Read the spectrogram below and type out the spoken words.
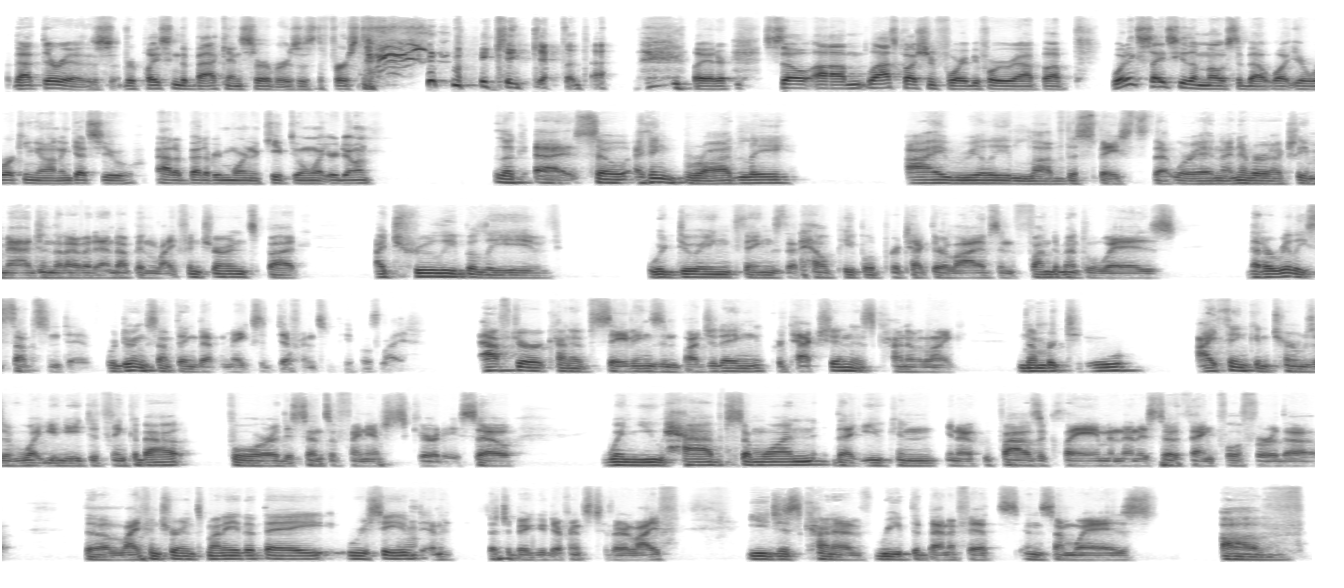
That there is. Replacing the backend servers is the first thing. we can get to that later. So, um, last question for you before we wrap up. What excites you the most about what you're working on and gets you out of bed every morning to keep doing what you're doing? Look, uh, so I think broadly, I really love the space that we're in. I never actually imagined that I would end up in life insurance, but I truly believe we're doing things that help people protect their lives in fundamental ways that are really substantive. We're doing something that makes a difference in people's life. After kind of savings and budgeting, protection is kind of like number two, I think, in terms of what you need to think about for the sense of financial security. So when you have someone that you can, you know, who files a claim and then is so thankful for the the life insurance money that they received mm-hmm. and such a big difference to their life. You just kind of reap the benefits in some ways of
